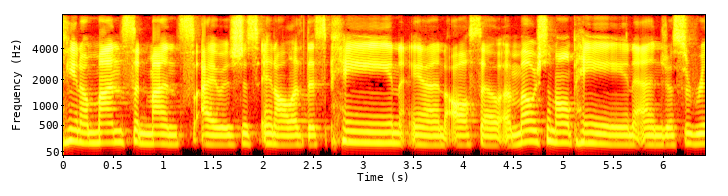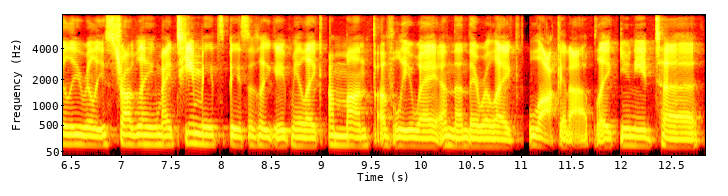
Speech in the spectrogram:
you know, months and months, I was just in all of this pain and also emotional pain and just really, really struggling. My teammates basically gave me like a month of leeway and then they were like, lock it up. Like, you need to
